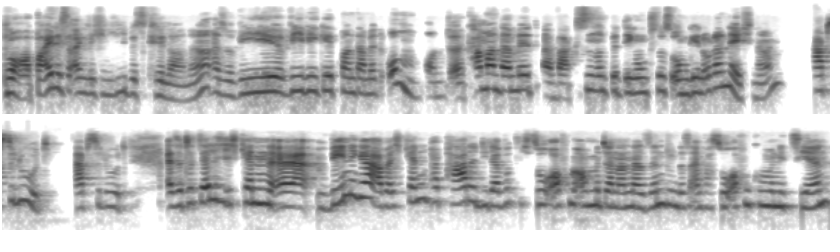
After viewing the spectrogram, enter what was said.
boah, beides eigentlich ein Liebeskiller. Ne? Also wie, wie, wie geht man damit um? Und äh, kann man damit erwachsen und bedingungslos umgehen oder nicht? Ne? Absolut. Absolut. Also tatsächlich, ich kenne äh, wenige, aber ich kenne ein paar Paare, die da wirklich so offen auch miteinander sind und das einfach so offen kommunizieren.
